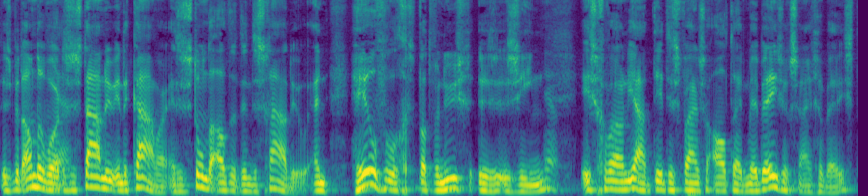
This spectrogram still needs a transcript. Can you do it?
Dus met andere woorden, Ja. ze staan nu in de kamer en ze stonden altijd in de schaduw. En heel veel wat we nu eh, zien Ja. is gewoon, ja, dit is waar ze altijd mee bezig zijn geweest.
